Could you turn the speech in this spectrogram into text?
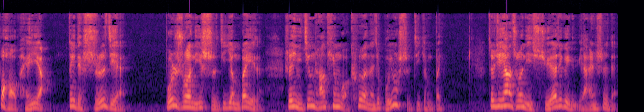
不好培养，这得时间，不是说你死记硬背的。所以你经常听我课呢，就不用死记硬背。这就像说你学这个语言似的，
